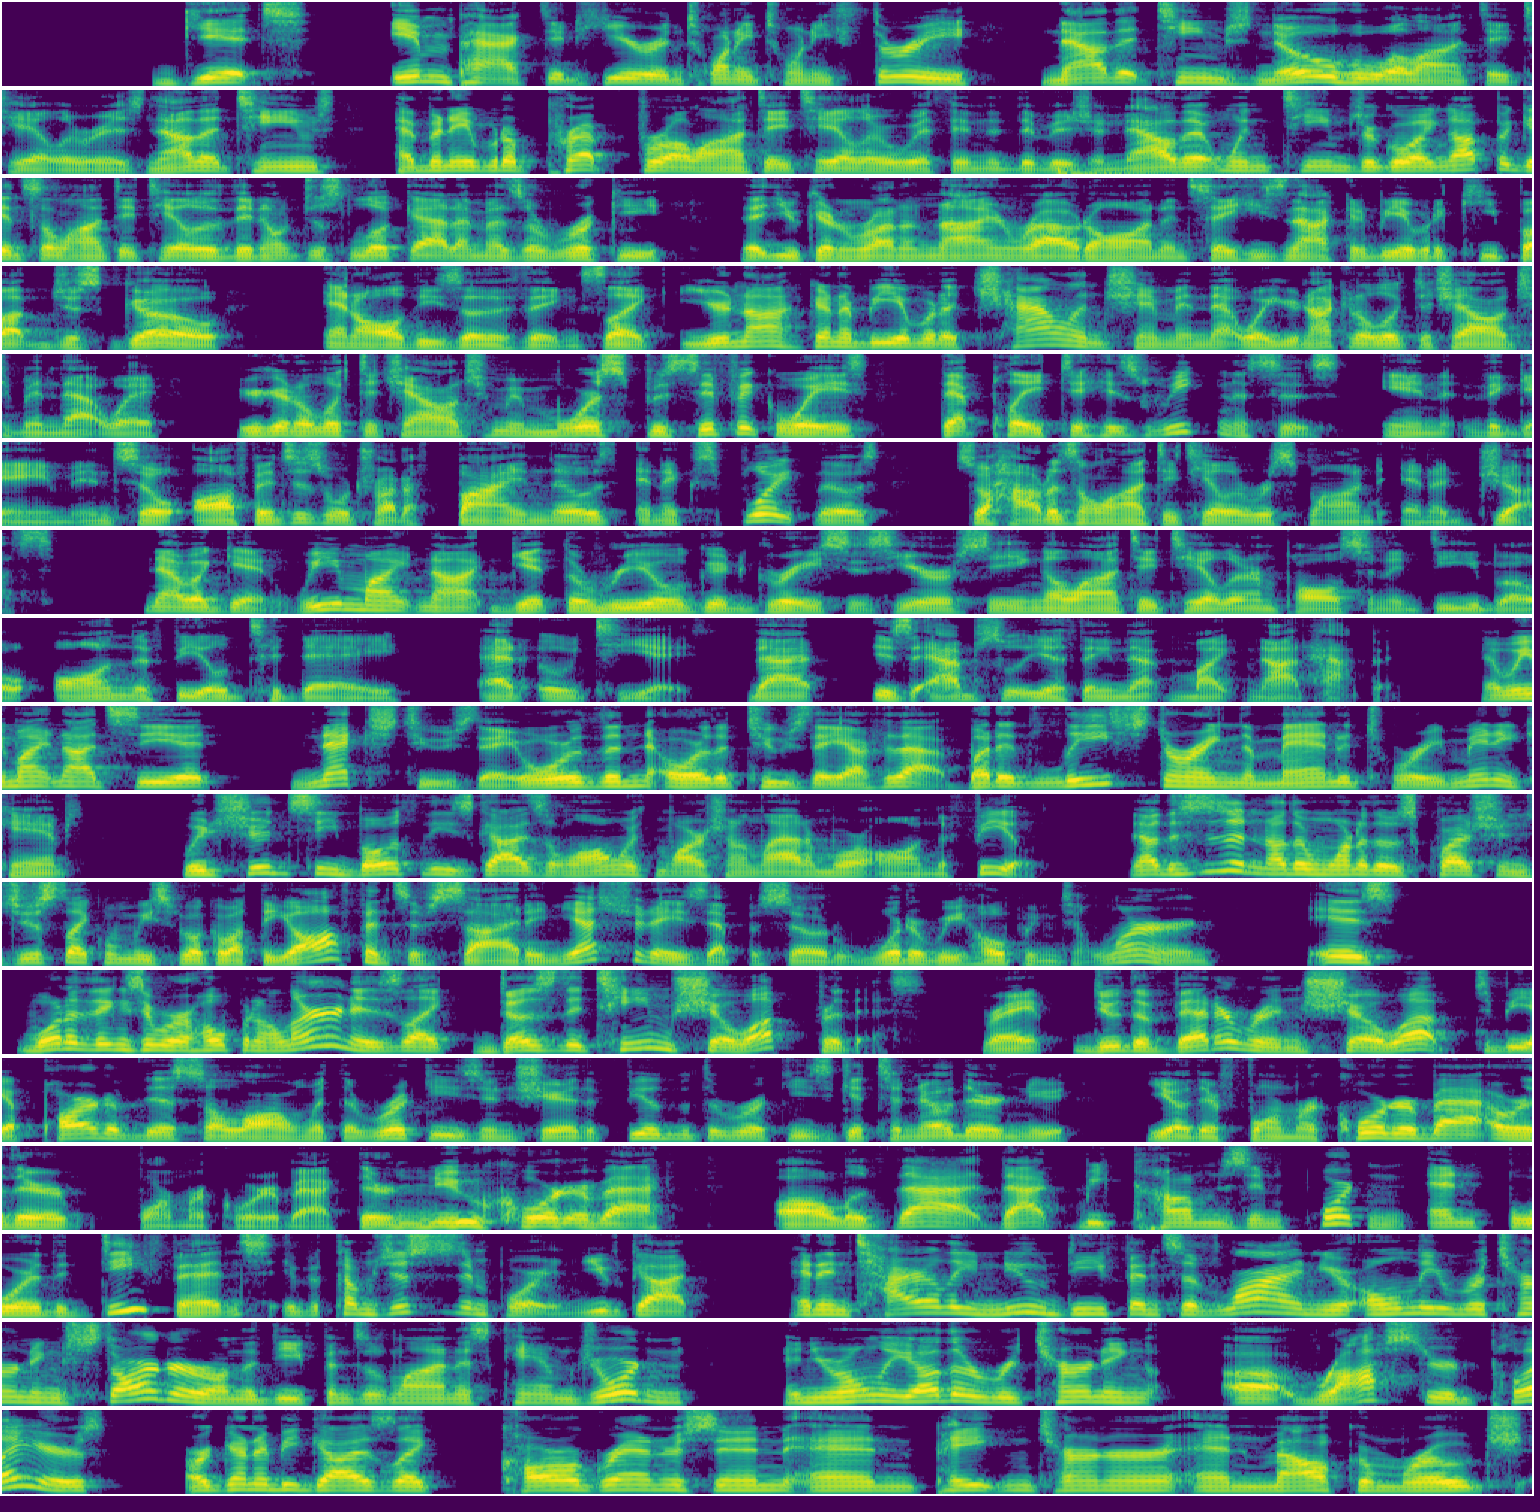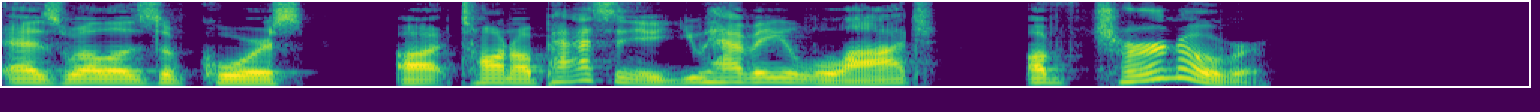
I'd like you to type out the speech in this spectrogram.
get impacted here in 2023 now that teams know who Alontae Taylor is, now that teams have been able to prep for Alontae Taylor within the division, now that when teams are going up against Alontae Taylor, they don't just look at him as a rookie that you can run a nine route on and say he's not going to be able to keep up, just go and all these other things. Like you're not going to be able to challenge him in that way. You're not going to look to challenge him in that way. You're going to look to challenge him in more specific ways that play to his weaknesses in the game. And so offenses will try to find those and exploit those. So how does Alontae Taylor respond and adjust? Now, again, we might not get the real good graces here of seeing Alontae Taylor and Paulson Adebo on the field today at OTAs. That is absolutely a thing that might not happen. And we might not see it next Tuesday or the or the Tuesday after that. But at least during the mandatory mini camps, we should see both of these guys along with Marshon Lattimore on the field. Now, this is another one of those questions, just like when we spoke about the offensive side in yesterday's episode, what are we hoping to learn? Is one of the things that we're hoping to learn is like, does the team show up for this, right? Do the veterans show up to be a part of this along with the rookies and share the field with the rookies, get to know their new, you know, their former quarterback or their former quarterback, their new quarterback, all of that, that becomes important. And for the defense, it becomes just as important. You've got an entirely new defensive line. Your only returning starter on the defensive line is Cam Jordan, and your only other returning uh, rostered players are going to be guys like Carl Granderson and Peyton Turner and Malcolm Roach, as well as, of course, uh, Tanoh Kpassagnon. You have a lot of turnover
